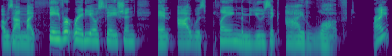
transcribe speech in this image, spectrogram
I was on my favorite radio station, and I was playing the music I loved, right?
